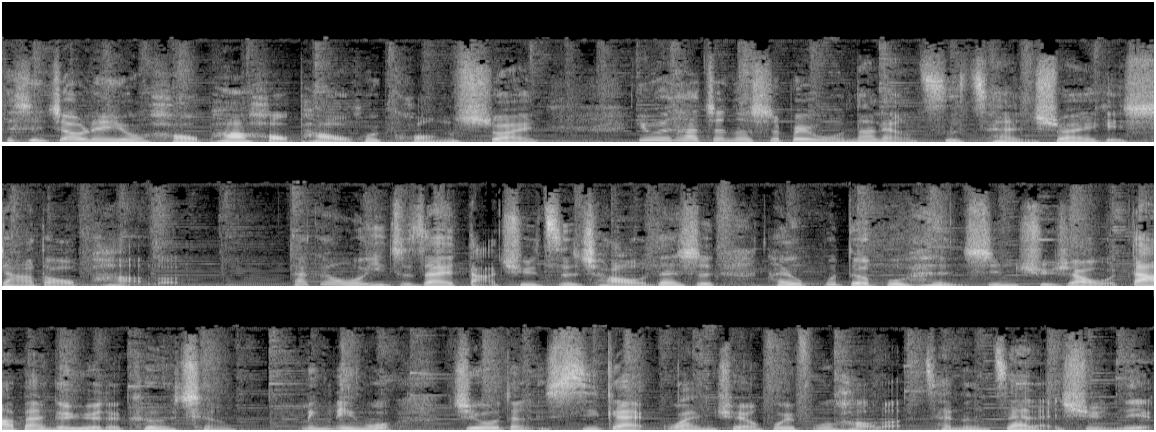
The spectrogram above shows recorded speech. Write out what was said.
但是教练又好怕好怕我会狂摔，因为他真的是被我那两次惨摔给吓到怕了。他看我一直在打趣自嘲，但是他又不得不狠心取消我大半个月的课程，命令我只有等膝盖完全恢复好了，才能再来训练。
